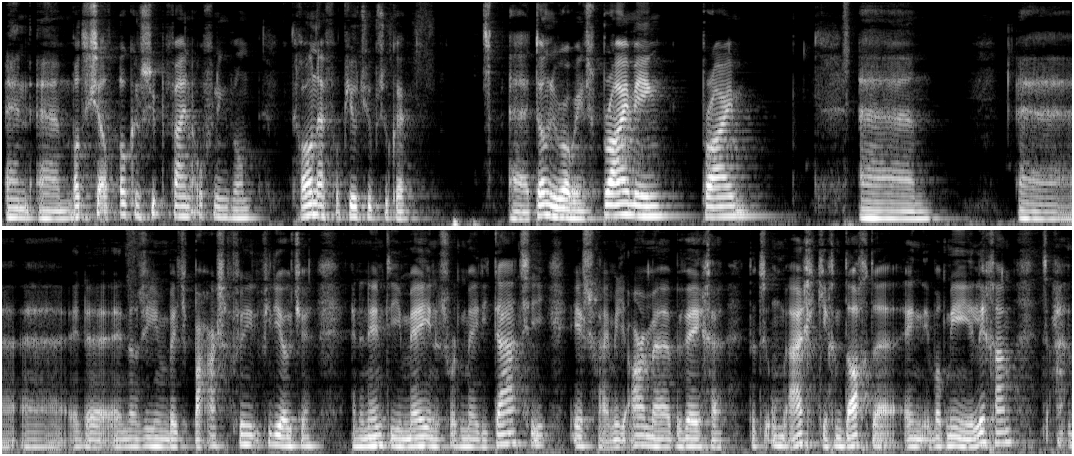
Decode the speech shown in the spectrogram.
En um, wat ik zelf ook een super fijne oefening vond, gewoon even op YouTube zoeken. Uh, Tony Robbins Priming, Prime. Um, uh, de, en dan zie je een beetje paars videootje. En dan neemt hij je mee in een soort meditatie. Eerst ga je met je armen bewegen. Dat is om eigenlijk je gedachten en wat meer in je lichaam. Het is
